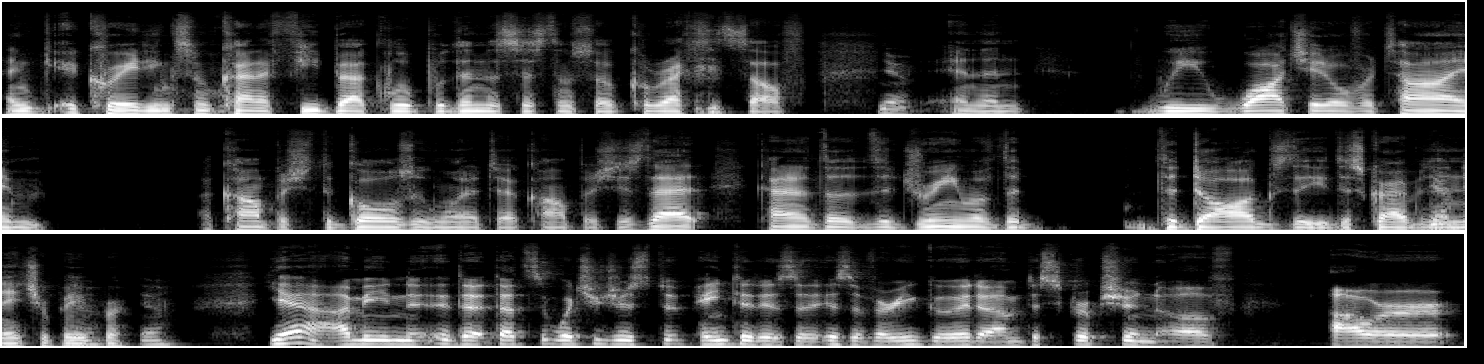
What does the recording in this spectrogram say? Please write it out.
and creating some kind of feedback loop within the system so it corrects itself. Yeah. And then we watch it over time accomplish the goals we wanted to accomplish. Is that kind of the the dream of the the dogs that you describe in yeah, the nature paper? Yeah, yeah, yeah. I mean, that that's what you just painted is a is a very good um, description of our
